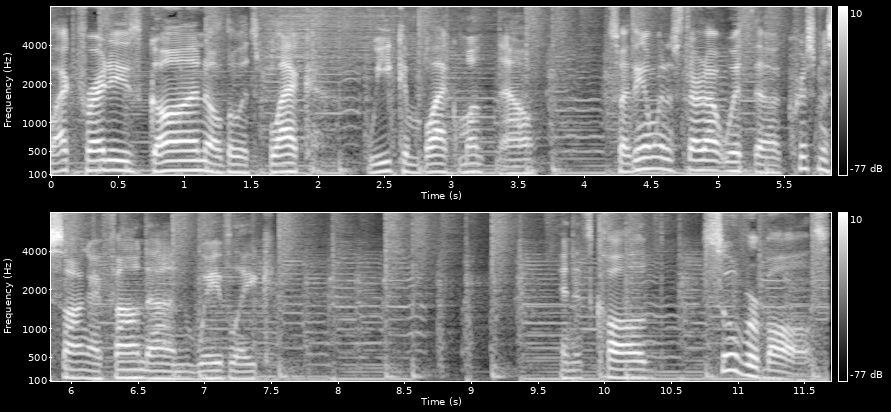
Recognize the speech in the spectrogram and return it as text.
Black Friday is gone, although it's Black Week and Black Month now. So I think I'm going to start out with a Christmas song I found on Wavlake. And it's called Silver Balls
